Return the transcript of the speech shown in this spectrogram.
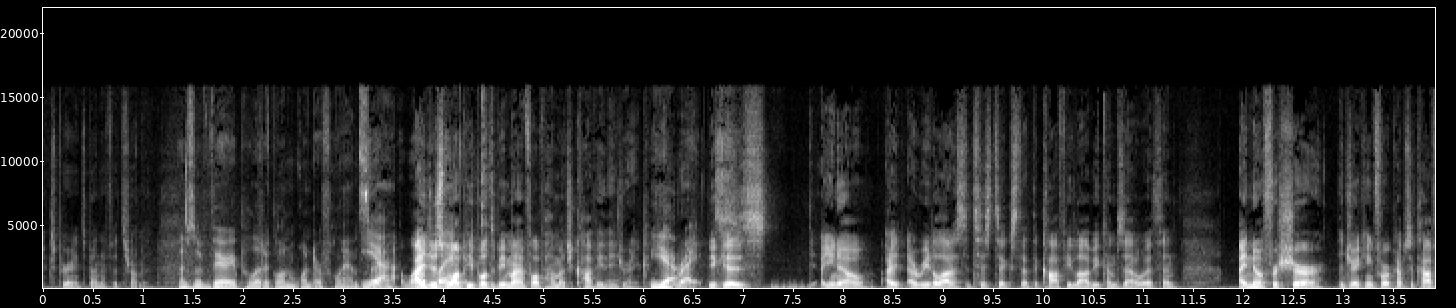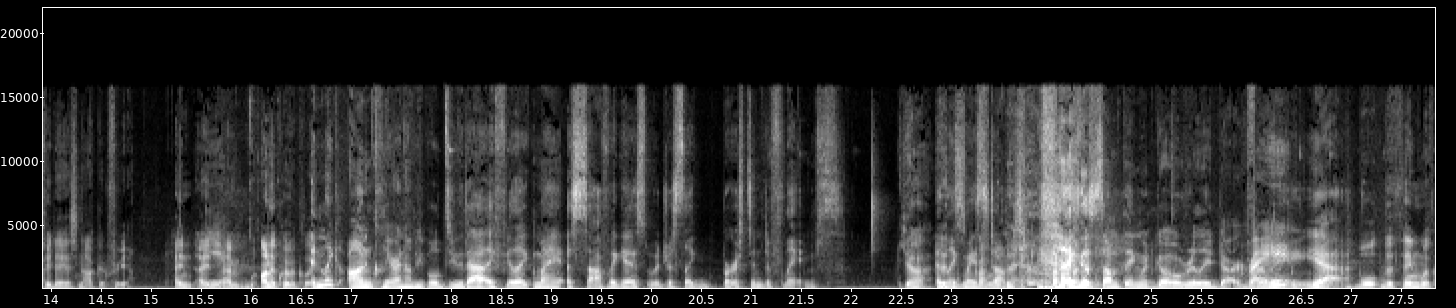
experience benefits from it. That's a very political and wonderful answer. Yeah. I well just want people to be mindful of how much coffee they drink. Yeah. Right. Because, you know, I, I read a lot of statistics that the coffee lobby comes out with, and I know for sure that drinking four cups of coffee a day is not good for you. And I, Yeah. I'm unequivocally. And like unclear on how people do that. I feel like my esophagus would just like burst into flames. yeah. And like my probably- stomach. like something would go really dark. For Right? me. Yeah. Well, the thing with,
